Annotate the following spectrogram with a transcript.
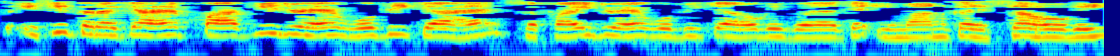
تو اسی طرح کیا ہے؟ پاکی جو ہے وہ بھی کیا ہے؟ صفائی جو ہے وہ بھی کیا ہوگی؟ گویا کہ ایمان کا حصہ ہو گئی۔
